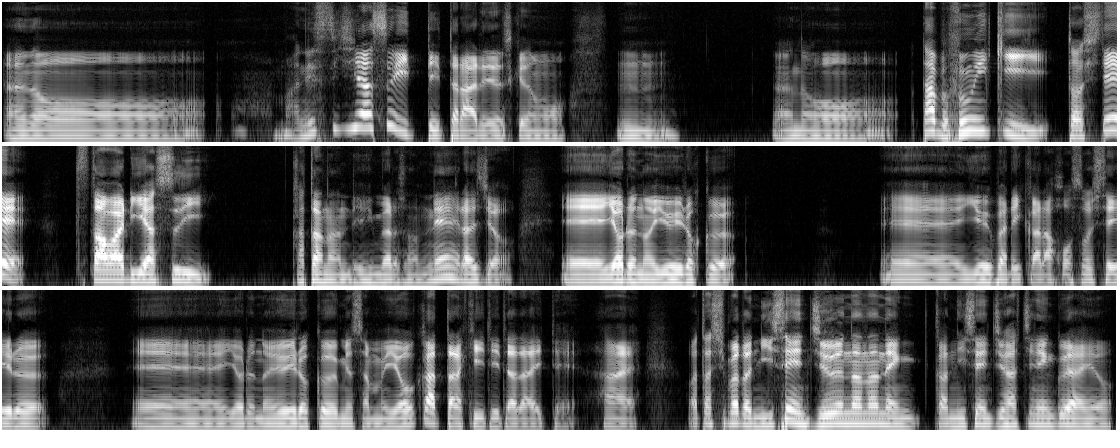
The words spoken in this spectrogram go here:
あのー、真似しやすいって言ったらあれですけども、うん、あのー、多分雰囲気として伝わりやすい方なんで、ゆいまるさんね、ラジオ。えー、夜の有力、えー、夕張から放送している、えー、夜の有力、皆さんもよかったら聞いていただいて、はい。私まだ2017年か2018年ぐらいを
